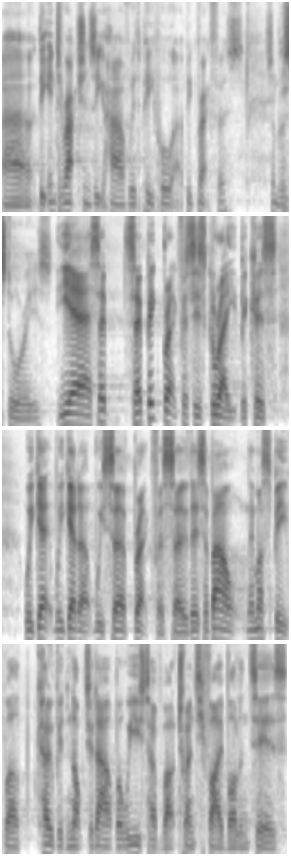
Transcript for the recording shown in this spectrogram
uh, the interactions that you have with people at Big Breakfast, some of the stories. Yeah, so so Big Breakfast is great because we get we get up, we serve breakfast. So there's about there must be well, COVID knocked it out, but we used to have about 25 volunteers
